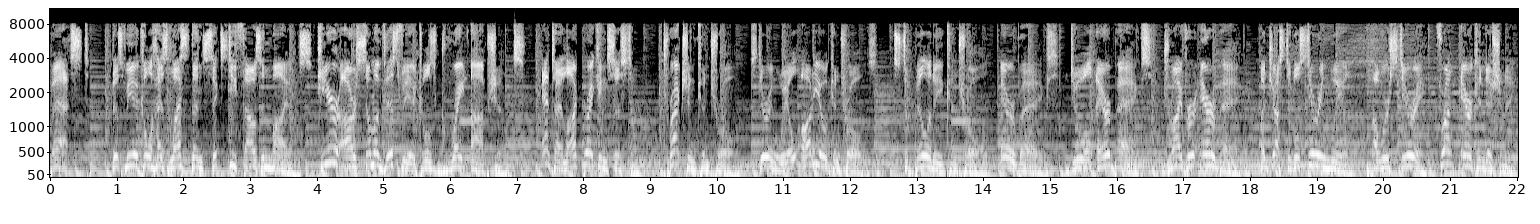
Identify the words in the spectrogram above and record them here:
best. This vehicle has less than 60,000 miles. Here are some of this vehicle's great options. Anti-lock braking system, traction control, steering wheel audio controls, stability control, airbags, dual airbags, driver airbag, adjustable steering wheel, power steering, front air conditioning.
